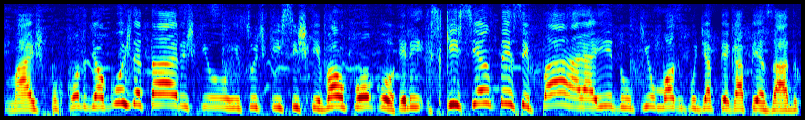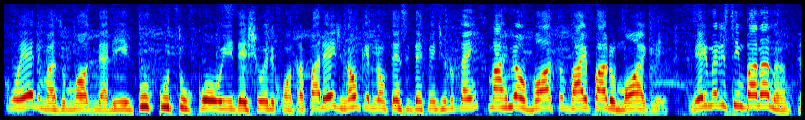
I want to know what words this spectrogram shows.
mas por conta de alguns detalhes que o Rissuti quis se esquivar um pouco, ele quis se antecipar aí do que o Mogli podia pegar pesado com ele, mas o Mogli ali o cutucou e deixou ele contra a parede. Não que ele não tenha se defendido bem, mas meu voto vai para o Mogli, mesmo ele se embananando.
